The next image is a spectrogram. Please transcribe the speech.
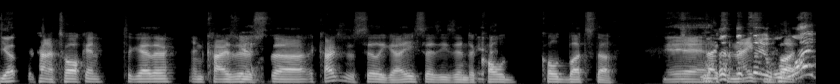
Yep. They're kind of talking together, and Kaiser's uh, Kaiser's a silly guy. He says he's into Yeah. cold cold butt stuff. He Yeah. likes a nice like, butt. what?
